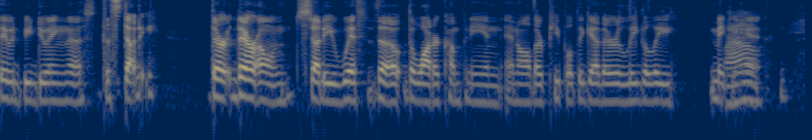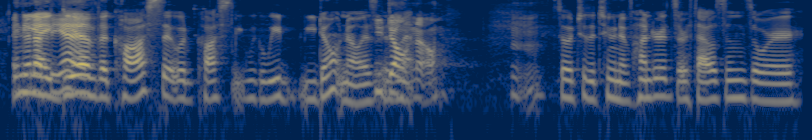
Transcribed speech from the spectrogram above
they would be doing the the study, their their own study with the the water company and, and all their people together legally making Wow. it. And at the idea end, of the cost that would cost? We, we you don't know. Is you don't that- know. So to the tune of hundreds or thousands or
